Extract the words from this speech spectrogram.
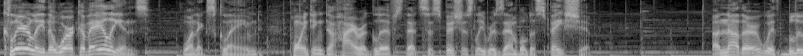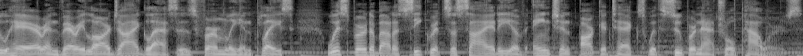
Clearly the work of aliens, one exclaimed, pointing to hieroglyphs that suspiciously resembled a spaceship. Another, with blue hair and very large eyeglasses firmly in place, whispered about a secret society of ancient architects with supernatural powers.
